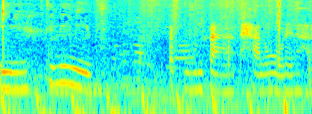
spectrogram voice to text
มีที่นี่มีตระกูลปลาทาโร่เลยนะคะ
